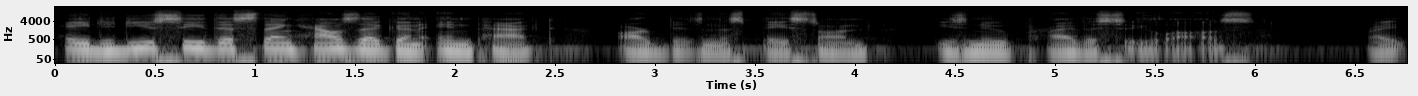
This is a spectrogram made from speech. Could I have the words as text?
Hey, did you see this thing? How's that going to impact our business based on these new privacy laws? Right?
